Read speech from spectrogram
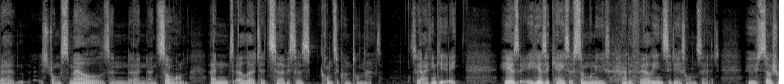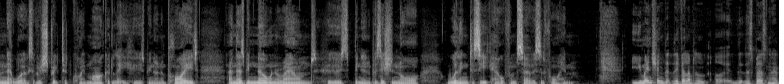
uh, strong smells and, and, and so on and alerted services consequent on that. So I think it, it Here's, here's a case of someone who's had a fairly insidious onset, whose social networks are restricted quite markedly, who's been unemployed, and there's been no one around who's been in a position or willing to seek help from services for him. You mentioned that development, uh, that this person had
